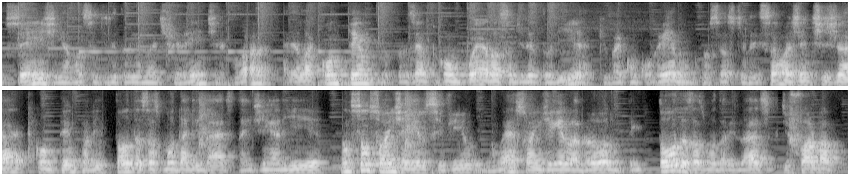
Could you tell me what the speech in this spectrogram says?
o SENGE, a nossa diretoria não é diferente agora, ela contempla, por exemplo, compõe a nossa diretoria, que vai concorrendo no processo de eleição, a gente já contempla ali todas as modalidades da engenharia. Não são só engenheiro civil, não é só engenheiro agrônomo, tem todas as modalidades de forma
